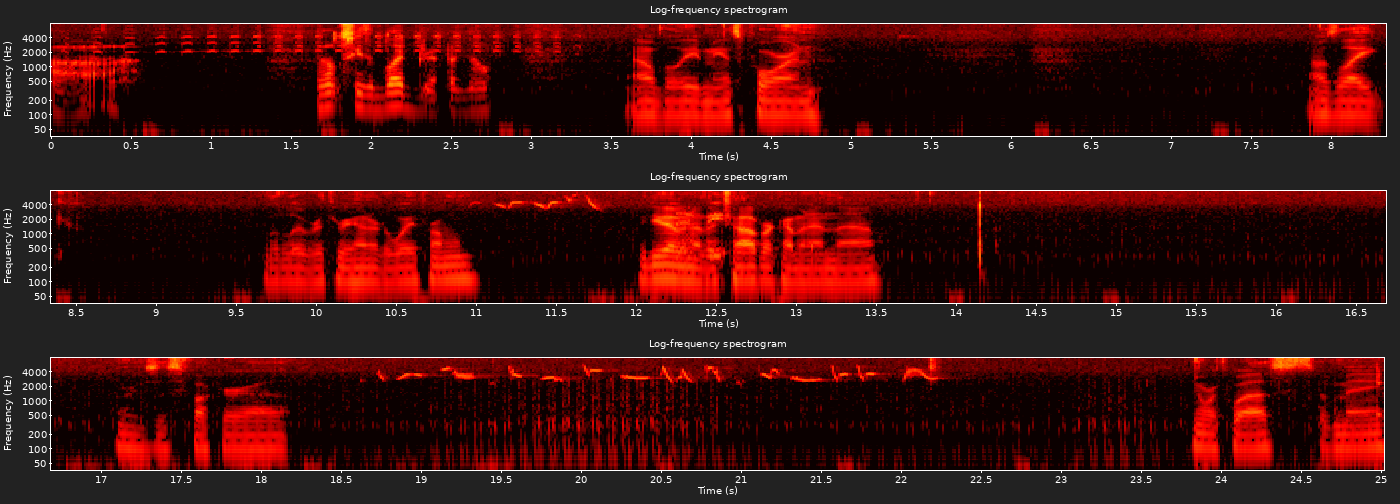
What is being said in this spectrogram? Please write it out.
Uh, I don't see the blood dripping though. Oh, believe me, it's pouring. I was like a little over 300 away from them. We do have Yeah, another we- chopper coming in though. Where's this fucker at? Northwest of me.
